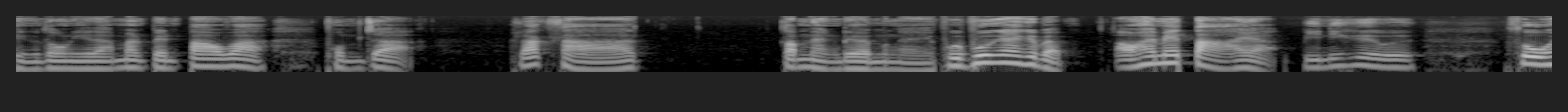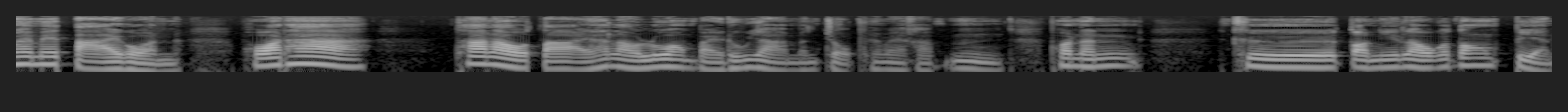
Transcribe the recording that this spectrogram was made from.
ถึงตรงนี้แล้ว มันเป็นเป้าว่าผมจะรักษาตำแหน่งเดิมยังไงพูดพูดง่ายคือแบบเอาให้ไม่ตายอะ่ะ ปีนี้คือสู้ให้ไม่ตายก่อน เพราะว่าถ้าถ้าเราตายถ้าเราล่วงไปทุกอย่างมันจบใช่ไหมครับ อืมเพราะนั้น คือตอนนี้เราก็ต้องเปลี่ยน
